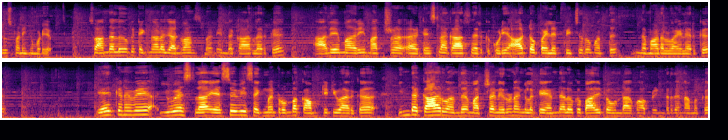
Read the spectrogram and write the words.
யூஸ் பண்ணிக்க முடியும். ஸோ அந்தளவுக்கு டெக்னாலஜி அட்வான்ஸ்மெண்ட் இந்த காரில் இருக்குது அதே மாதிரி மற்ற டெஸ்லா கார்ஸில் இருக்கக்கூடிய ஆட்டோ பைலட் ஃபீச்சரும் வந்து இந்த மாடல் வாயில் இருக்குது ஏற்கனவே யூஎஸில் எஸ்யூவி செக்மெண்ட் ரொம்ப காம்படிட்டிவாக இருக்குது இந்த கார் வந்து மற்ற நிறுவனங்களுக்கு எந்த அளவுக்கு பாதிப்பை உண்டாக்கும் அப்படின்றது நமக்கு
